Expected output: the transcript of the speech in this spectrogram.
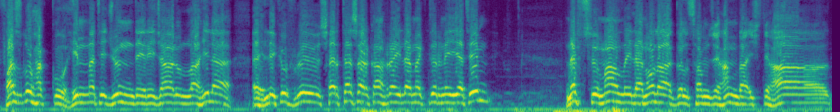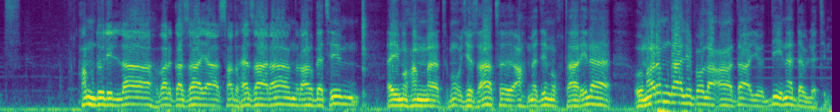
fazlu hakku himmeti cündi ricalullah ile ehli küfrü serteser kahreylemektir niyetim. Nefsü mal ile ola kılsam cihanda iştihat. Hamdülillah var gazaya sad hezaran rağbetim. Ey Muhammed mucizatı Ahmedi Muhtar ile umarım galip ola adayı dine devletim.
